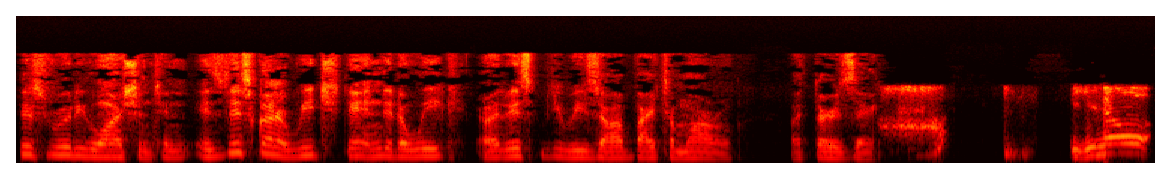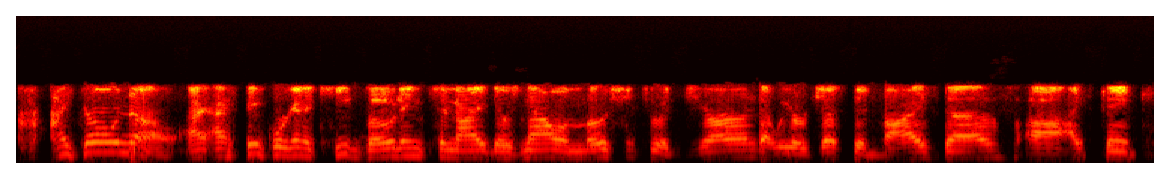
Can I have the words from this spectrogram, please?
this Rudy Washington, is this going to reach the end of the week, or this be resolved by tomorrow or Thursday? You know, I don't know. I, I think we're going to keep voting tonight. There's now a motion to adjourn that we were just advised of. Uh, I think –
